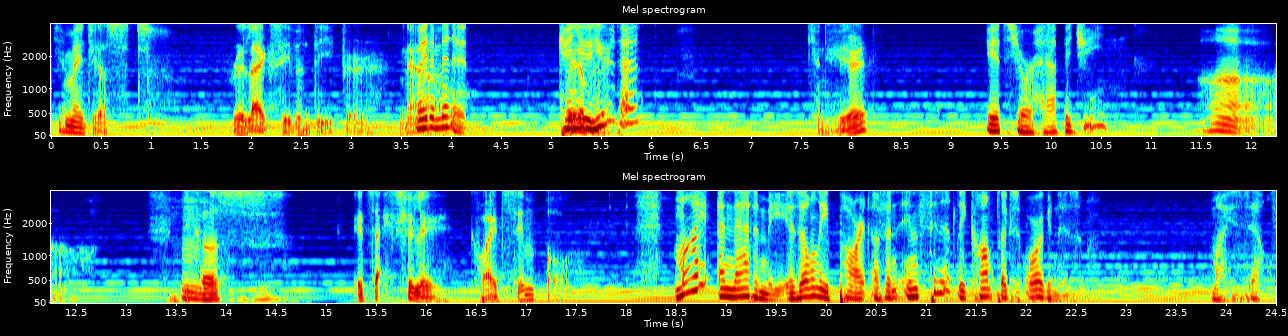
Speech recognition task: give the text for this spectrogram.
you may just relax even deeper now. Wait a minute. Can Wait you hear that? Can you hear it? It's your happy gene. Ah. Hmm. Because it's actually quite simple. My anatomy is only part of an infinitely complex organism. Myself.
